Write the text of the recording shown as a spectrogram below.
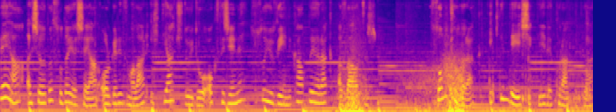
veya aşağıda suda yaşayan organizmalar ihtiyaç duyduğu oksijeni su yüzeyini kaplayarak azaltır. Sonuç olarak iklim değişikliği ve kuraklıklar,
